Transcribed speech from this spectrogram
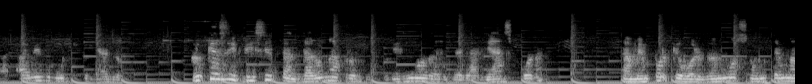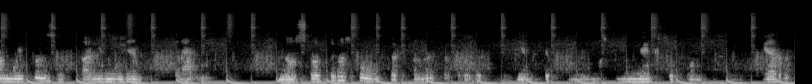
ha habido mucho diálogo. Creo que es difícil cantar un afrofuturismo desde la diáspora, también porque volvemos a un tema muy conceptual y muy ancestral. Nosotros como personas afrodescendientes tenemos un nexo con la tierra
